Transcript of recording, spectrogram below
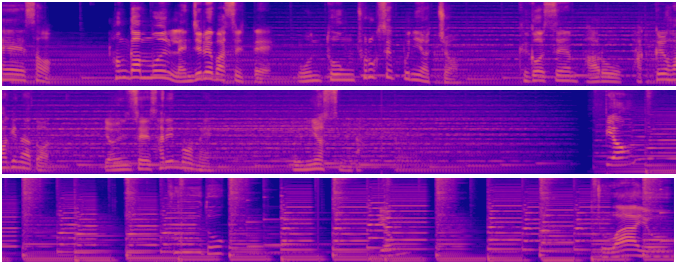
해석 현관문 렌즈를 봤을 때 온통 초록색 뿐이었죠 그것은 바로 밖을 확인하던 연쇄 살인범의 눈이었습니다. 뿅. 구독. 뿅. 좋아요.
